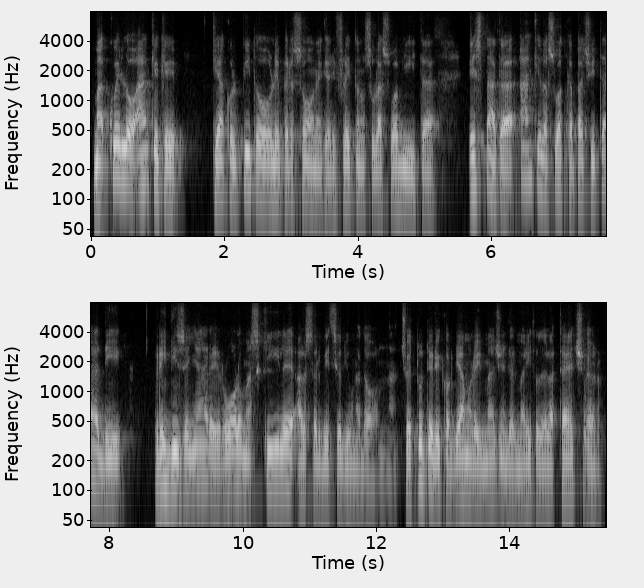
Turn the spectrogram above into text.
Ma quello anche che, che ha colpito le persone che riflettono sulla sua vita è stata anche la sua capacità di ridisegnare il ruolo maschile al servizio di una donna. Cioè tutti ricordiamo le immagini del marito della Thatcher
